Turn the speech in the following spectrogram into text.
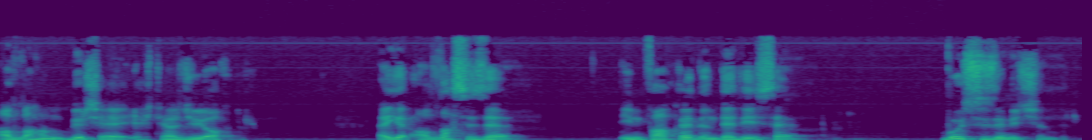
Allah'ın bir şeye ihtiyacı yoktur. Eğer Allah size infak edin dediyse bu sizin içindir.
